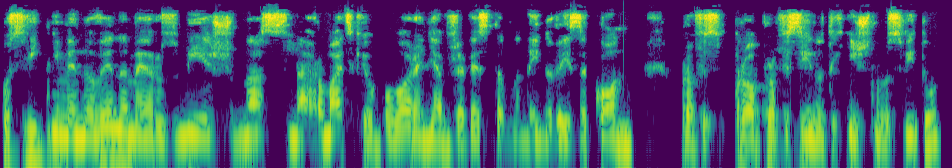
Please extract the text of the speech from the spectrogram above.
освітніми новинами, розуміє, що в нас на громадське обговорення вже виставлений новий закон про фес- про професійну технічну освіту.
